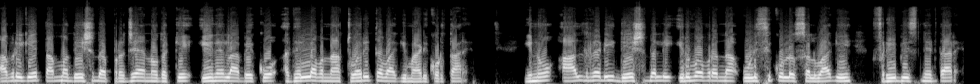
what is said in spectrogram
ಅವರಿಗೆ ತಮ್ಮ ದೇಶದ ಪ್ರಜೆ ಅನ್ನೋದಕ್ಕೆ ಏನೆಲ್ಲ ಬೇಕೋ ಅದೆಲ್ಲವನ್ನ ತ್ವರಿತವಾಗಿ ಮಾಡಿಕೊಡ್ತಾರೆ. ಇನ್ನು ಆಲ್ರೆಡಿ ದೇಶದಲ್ಲಿ ಇರುವವರನ್ನ ಉಳಿಸಿಕೊಳ್ಳುವ ಸಲುವಾಗಿ ಫ್ರೀಬೀಸ್ ನೀಡ್ತಾರೆ.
